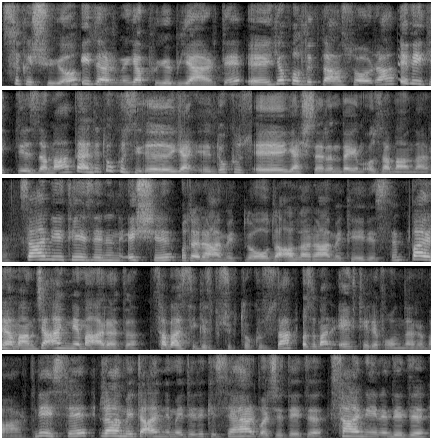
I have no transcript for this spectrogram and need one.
sıkışıyor, idarını yapıyor bir yerde. Ee, yapıldıktan sonra eve gittiği zaman ben de 9 9 yaşlarındayım o zamanlar. Saniye teyzenin eşi o da rahmetli oldu. Allah rahmet eylesin. Bayram amca annemi aradı. Sabah 8.30-9'da. O zaman ev telefonları vardı. Neyse rahmetli anneme dedi ki Seher bacı dedi. Saniye'nin dedi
